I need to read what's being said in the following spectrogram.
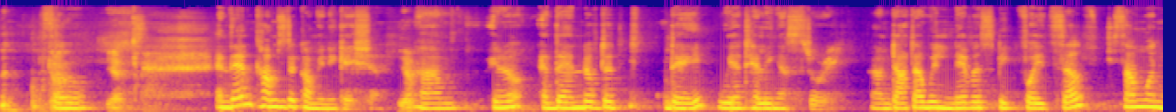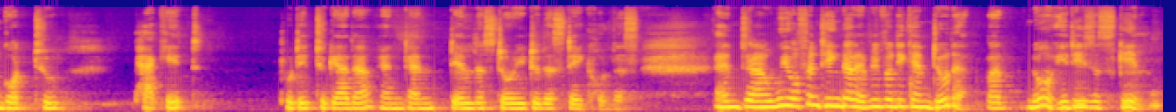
so Yeah. And then comes the communication. Yep. um, you know at the end of the day we are telling a story. Um, data will never speak for itself. Someone got to pack it put it together and then tell the story to the stakeholders. And uh, we often think that everybody can do that but no it is a skill.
